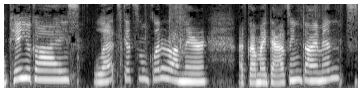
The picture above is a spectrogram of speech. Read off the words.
Okay, you guys, let's get some glitter on there. I've got my Dazzling Diamonds.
